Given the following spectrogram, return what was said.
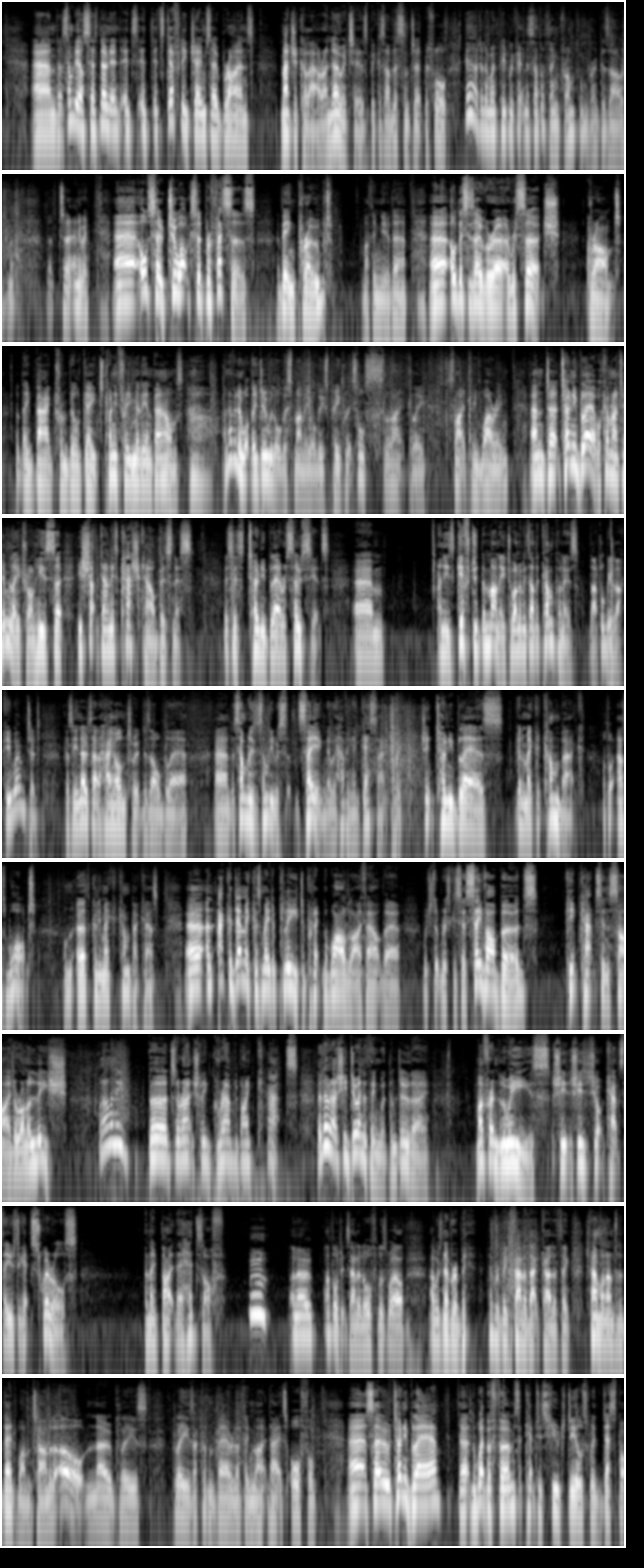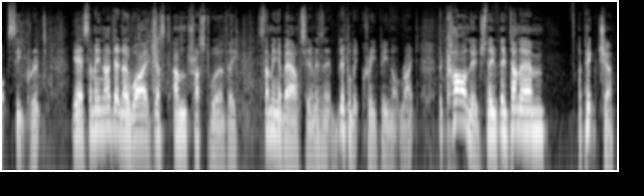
And uh, somebody else says, "No, no, it's it, it's definitely James O'Brien's." Magical Hour. I know it is because I've listened to it before. Yeah, I don't know where people are getting this other thing from. It's all very bizarre, isn't it? But uh, anyway. Uh, also, two Oxford professors are being probed. Nothing new there. Uh, oh, this is over a, a research grant that they bagged from Bill Gates. £23 million. I never know what they do with all this money, all these people. It's all slightly, slightly worrying. And uh, Tony Blair, we'll come around to him later on. He's, uh, he's shut down his cash cow business. This is Tony Blair Associates. Um, and he's gifted the money to one of his other companies. That'll be lucky, won't it? Because he knows how to hang on to it, does old Blair. And somebody, somebody was saying, they were having a guess actually, do you think Tony Blair's going to make a comeback? I thought, as what? What on earth could he make a comeback as? Uh, an academic has made a plea to protect the wildlife out there, which is at risk. He says, save our birds, keep cats inside or on a leash. Well, how many birds are actually grabbed by cats? They don't actually do anything with them, do they? My friend Louise, she, she's got cats, they used to get squirrels, and they bite their heads off. Mm, I know. I thought it sounded awful as well. I was never a big, never a big fan of that kind of thing. She found one under the bed one time. And, oh no, please. Please, I couldn't bear anything like that. It's awful. Uh, so, Tony Blair, uh, the web of firms that kept his huge deals with Despot secret. Yes, I mean, I don't know why, just untrustworthy. Something about him, isn't it? A little bit creepy, not right. The carnage, they've, they've done um, a picture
